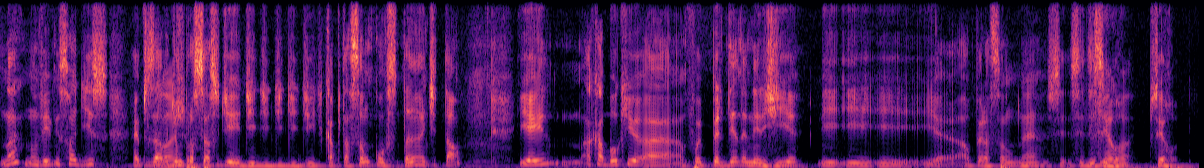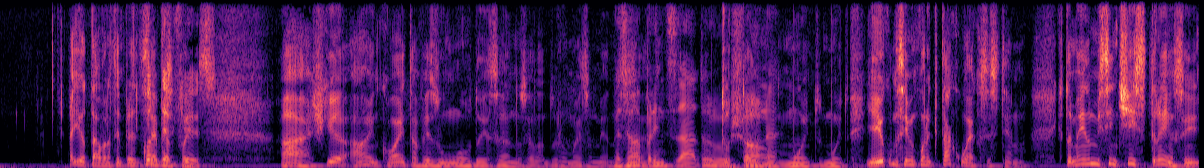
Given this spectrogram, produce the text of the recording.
não, né, não vivem só disso. Aí precisava de um Lógico. processo de, de, de, de, de- captação constante e tal. E aí acabou que ah, foi perdendo energia e, e- e- a operação né, se, se desligou. Cerrou. Aí eu estava nessa empresa de Quanto tempo foi isso? Ah, acho que a Encoin, talvez um ou dois anos ela durou mais ou menos. Mas é um né? aprendizado Total, show, né? muito, muito. E aí eu comecei a me conectar com o ecossistema. Que também não me sentia estranho, assim,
